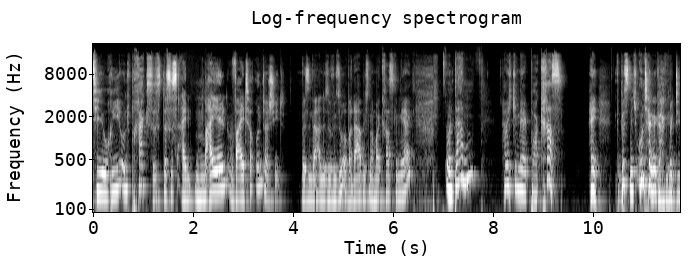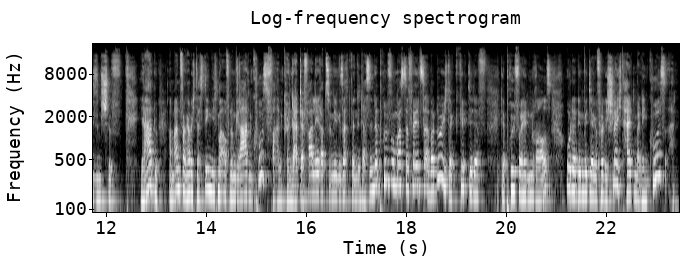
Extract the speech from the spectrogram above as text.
Theorie und Praxis, das ist ein meilenweiter Unterschied. Wissen wir alle sowieso, aber da habe ich es nochmal krass gemerkt. Und dann habe ich gemerkt, boah, krass. Hey, du bist nicht untergegangen mit diesem Schiff. Ja, du, am Anfang habe ich das Ding nicht mal auf einem geraden Kurs fahren können. Da hat der Fahrlehrer zu mir gesagt, wenn du das in der Prüfung machst, da fällst du aber durch. Da kippt dir der, der Prüfer hinten raus. Oder dem wird ja völlig schlecht, halten wir den Kurs an.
